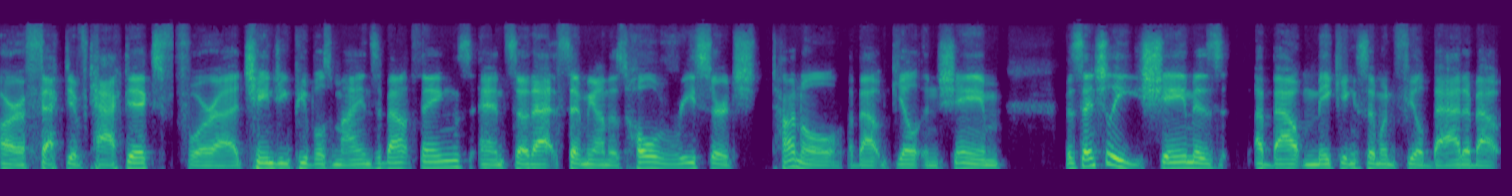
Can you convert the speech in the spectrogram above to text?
are effective tactics for uh, changing people's minds about things. And so that sent me on this whole research tunnel about guilt and shame. Essentially, shame is about making someone feel bad about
